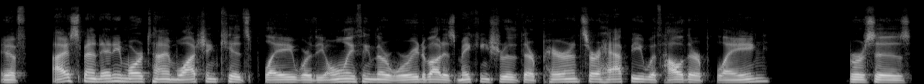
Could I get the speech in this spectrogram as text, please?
If I spend any more time watching kids play where the only thing they're worried about is making sure that their parents are happy with how they're playing versus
